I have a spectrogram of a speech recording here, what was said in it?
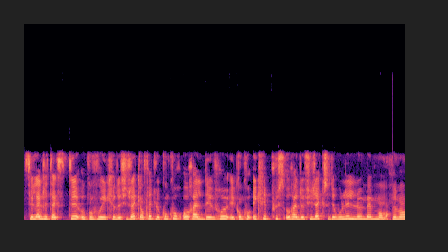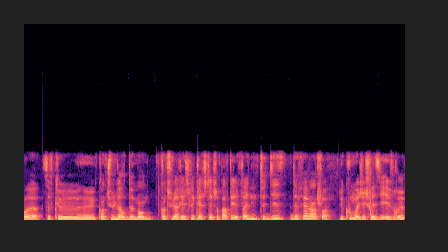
c'est là que j'étais acceptée au concours écrit de Figeac. Et en fait, le concours oral d'Évreux et le concours écrit plus oral de Figeac se déroulaient le même moment. Vraiment, euh, sauf que quand tu leur demandes, quand tu leur expliques la situation par téléphone, ils te disent de faire un choix. Du coup, moi j'ai choisi Évreux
